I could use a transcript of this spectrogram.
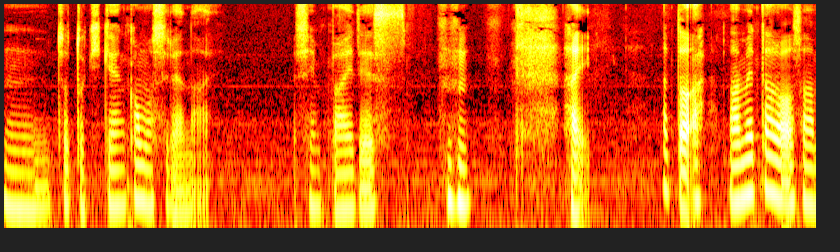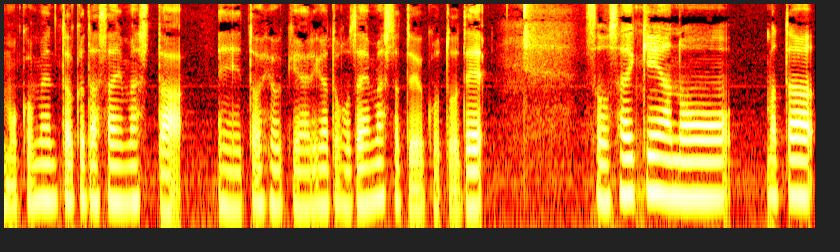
うんちょっと危険かもしれない。心配です。はい。あとあ豆太郎さんもコメントくださいました、えー投票権ありがとうございました。ということでそう最近あのまた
